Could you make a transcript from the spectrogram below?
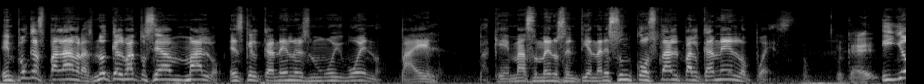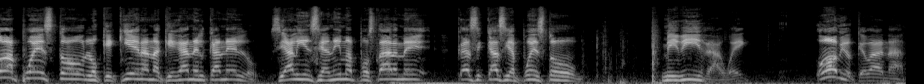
En pocas palabras, no que el vato sea malo, es que el Canelo es muy bueno para él, para que más o menos entiendan. Es un costal para el Canelo, pues. Y yo apuesto lo que quieran a que gane el Canelo. Si alguien se anima a apostarme, casi casi apuesto mi vida, güey. Obvio que va a ganar.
